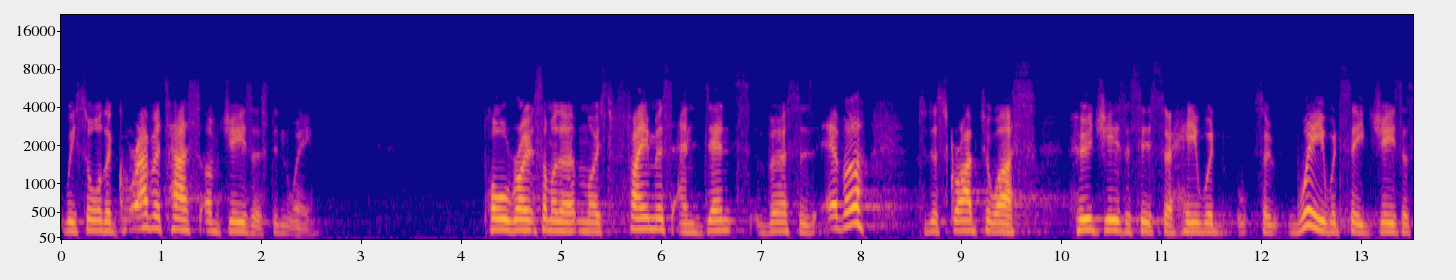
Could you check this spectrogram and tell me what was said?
we saw the gravitas of Jesus, didn't we? Paul wrote some of the most famous and dense verses ever to describe to us who Jesus is so he would so we would see Jesus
